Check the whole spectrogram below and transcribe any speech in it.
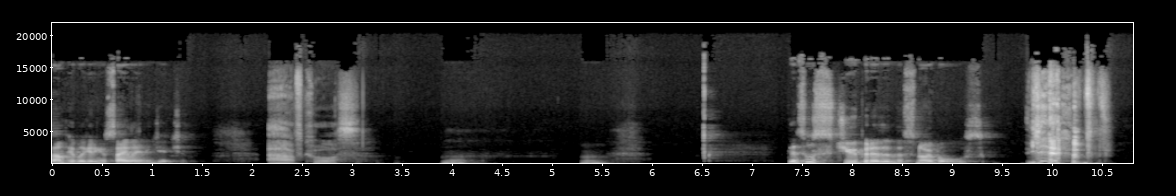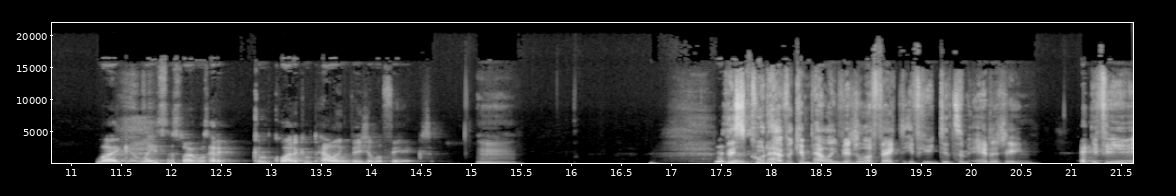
Some people are getting a saline injection. Ah, of course. Hmm. Hmm. This was stupider than the snowballs. Yeah. Like at least the snowballs had a com- quite a compelling visual effect. Hmm. This, This, is- could have a compelling visual effect if you did some editing. If you,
